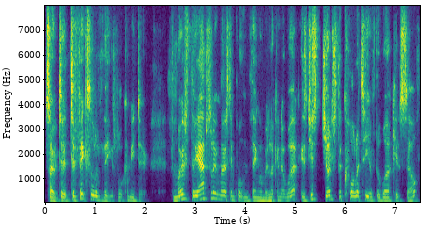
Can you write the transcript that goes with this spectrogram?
So to, to fix all of these, what can we do? The most, the absolute most important thing when we're looking at work is just judge the quality of the work itself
